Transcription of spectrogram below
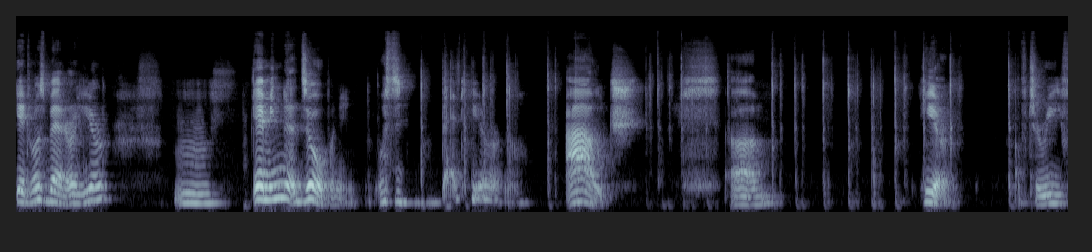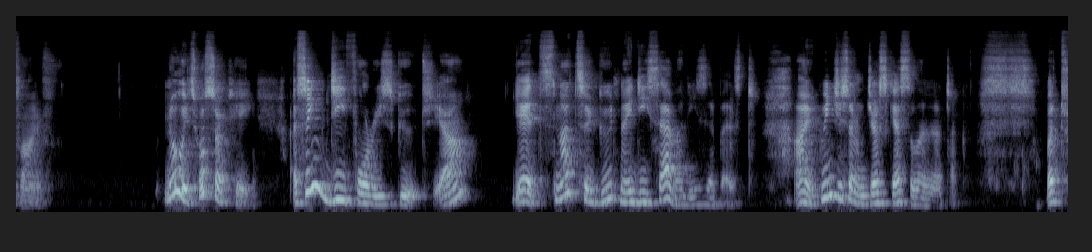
it was better here. Mm, I mean, the opening. Was it bad here or no? Ouch. Um, here, after e5. No, it was okay. I think d4 is good, yeah? Yeah, it's not so good. Knight d7 is the best. I mean, queen g7, just castle and attack. But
